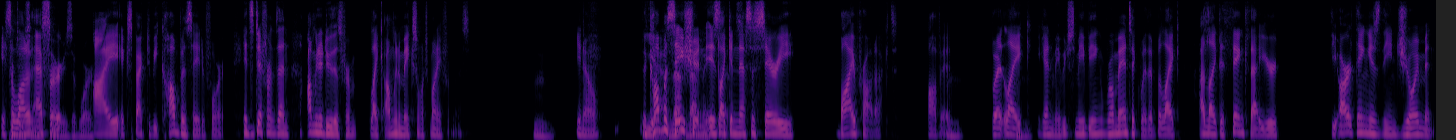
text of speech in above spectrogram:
It's a lot of effort. of work. I expect to be compensated for it. It's different than I'm going to do this for like I'm going to make so much money from this. Hmm. You know, the Yeah, and that- that compensation is like a necessary byproduct of it. Mhm. But like again, maybe just me being romantic with it. But like I'd like to think that you're the art thing is the enjoyment,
